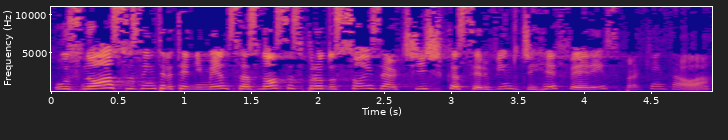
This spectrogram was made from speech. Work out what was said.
Os nossos entretenimentos, as nossas produções artísticas servindo de referência para quem está lá?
